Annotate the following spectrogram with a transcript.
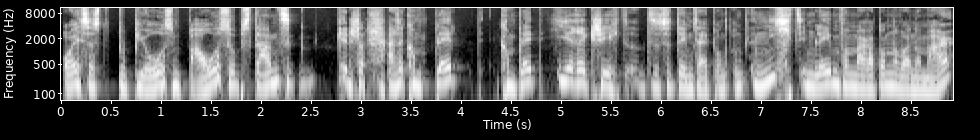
äußerst dubiosen Bausubstanz entstanden. Also komplett, komplett irre Geschichte zu dem Zeitpunkt. Und nichts im Leben von Maradona war normal.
